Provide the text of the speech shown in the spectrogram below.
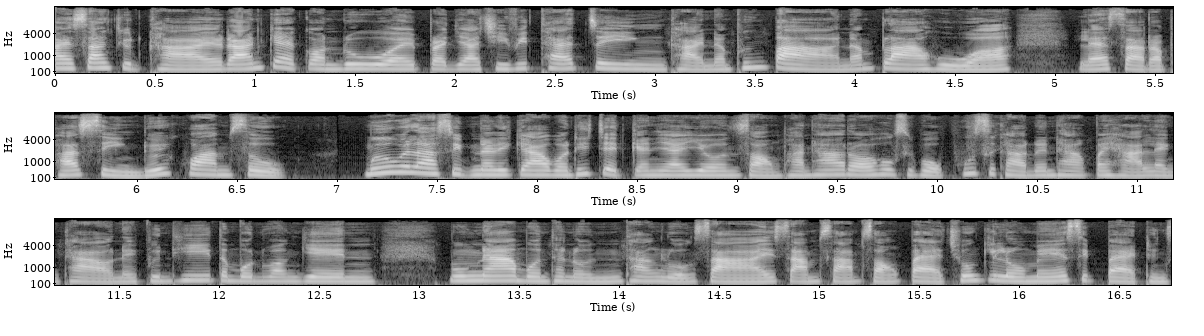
ายสร้างจุดขายร้านแก่ก่อนรวย ปรัชญาชีวิตแท้จริง ขายน้ำพึ่งป่า น้ำปลาหัว และสารพัดสิ่งด้วยความสุข เมื่อเวลา 10 นาฬิกาวันที่ 7 กันยายน 2566 ผู้สื่อข่าวเดินทางไปหาแหล่งข่าวในพื้นที่ตำบลวังเย็น มุ่งหน้าบนถนนทางหลวงสาย 3328 ช่วงกิโลเมตร 18 ถึง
